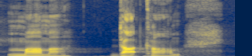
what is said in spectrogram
mama.com.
